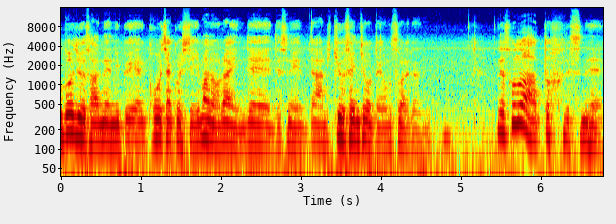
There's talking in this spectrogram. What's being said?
53年に膠着して今のラインでですねあの休戦協定が結ばれた。でその後ですね、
